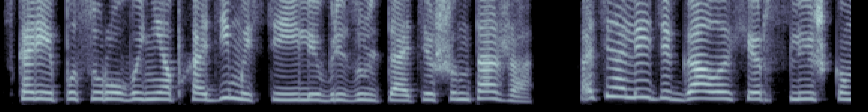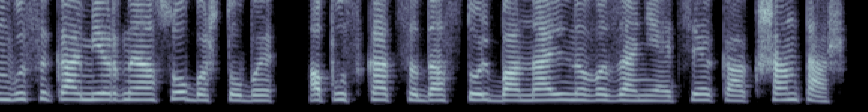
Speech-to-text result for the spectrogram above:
Скорее, по суровой необходимости или в результате шантажа. Хотя леди Галлахер слишком высокомерная особа, чтобы опускаться до столь банального занятия, как шантаж.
